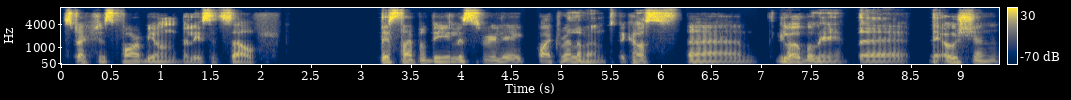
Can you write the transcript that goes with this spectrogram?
stretches far beyond Belize itself. This type of deal is really quite relevant because um, globally, the, the ocean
